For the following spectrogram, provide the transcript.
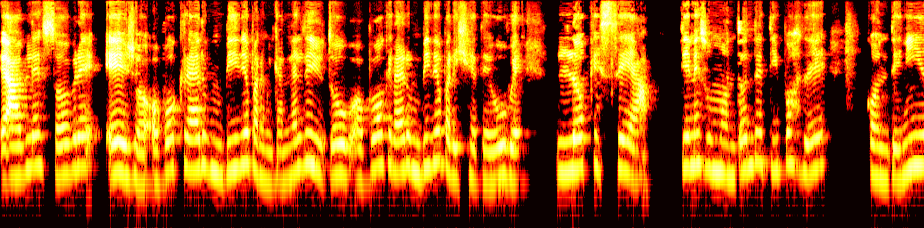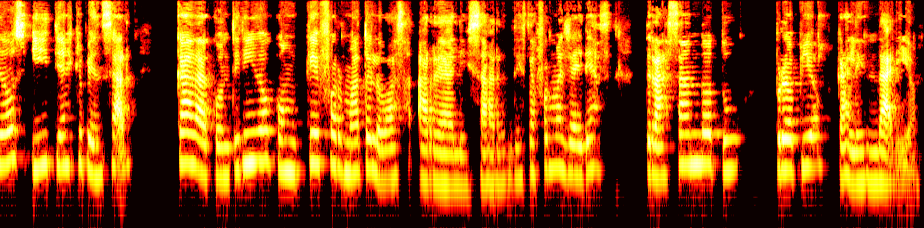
hable sobre ello, o puedo crear un vídeo para mi canal de YouTube, o puedo crear un vídeo para IGTV, lo que sea. Tienes un montón de tipos de contenidos y tienes que pensar cada contenido con qué formato lo vas a realizar. De esta forma ya irías trazando tu propio calendario.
